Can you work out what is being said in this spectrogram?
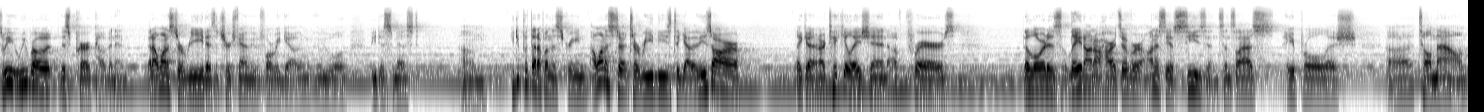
So we, we wrote this prayer covenant that I want us to read as a church family before we go, then we will be dismissed. Um, could you put that up on the screen? I want us to, to read these together. These are like an articulation of prayers the Lord has laid on our hearts over, honestly, a season since last April ish uh, till now,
